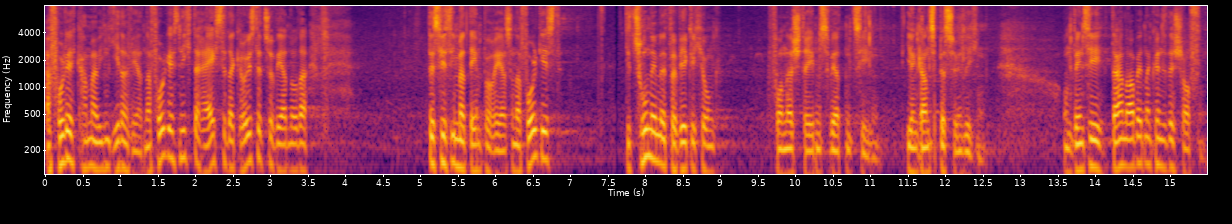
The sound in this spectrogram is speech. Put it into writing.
Erfolgreich kann man wie jeder werden. Erfolg ist nicht der Reichste, der Größte zu werden oder das ist immer temporär, sondern Erfolg ist die zunehmende Verwirklichung von erstrebenswerten Zielen, ihren ganz persönlichen. Und wenn Sie daran arbeiten, dann können Sie das schaffen.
